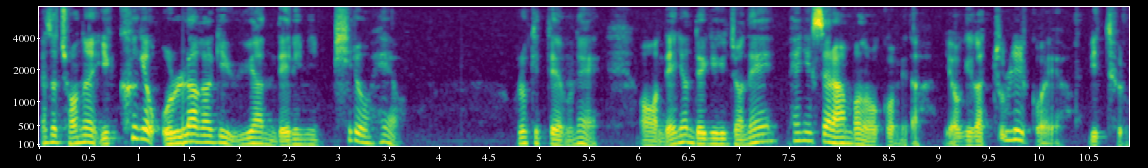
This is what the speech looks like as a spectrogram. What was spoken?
그래서 저는 이 크게 올라가기 위한 내림이 필요해요. 그렇기 때문에 어, 내년 되기 전에 페닉스를 한번 올 겁니다. 여기가 뚫릴 거예요. 밑으로.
